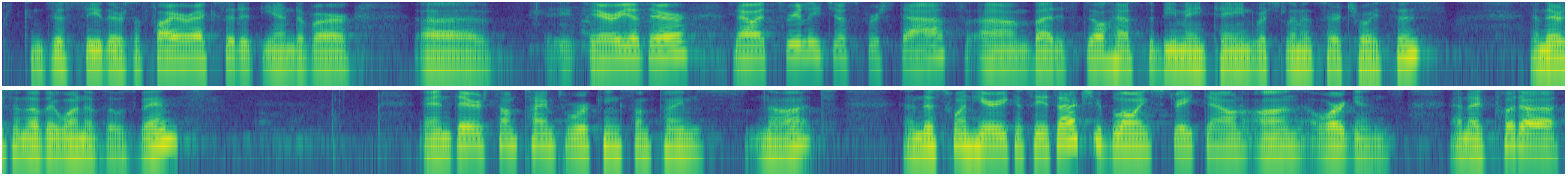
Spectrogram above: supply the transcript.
You can just see there's a fire exit at the end of our uh, area there. Now it's really just for staff, um, but it still has to be maintained, which limits our choices. And there's another one of those vents. And they're sometimes working, sometimes not. And this one here, you can see it's actually blowing straight down on organs. And I put a,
